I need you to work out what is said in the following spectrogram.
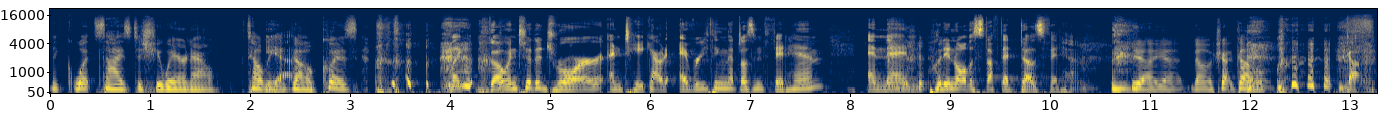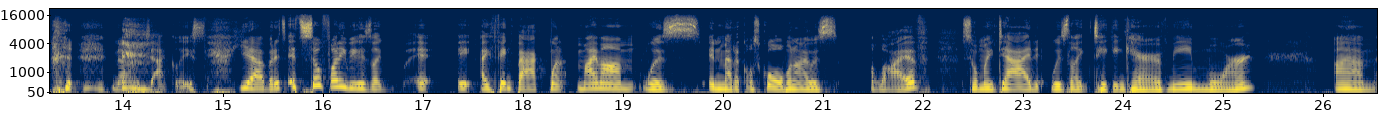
Like what size does she wear now? Tell me. Yeah. Go quiz. Like go into the drawer and take out everything that doesn't fit him and then put in all the stuff that does fit him. yeah, yeah. No, try go. Go. no, exactly. Yeah, but it's it's so funny because like it, it, I think back when my mom was in medical school when I was alive, so my dad was like taking care of me more, um,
